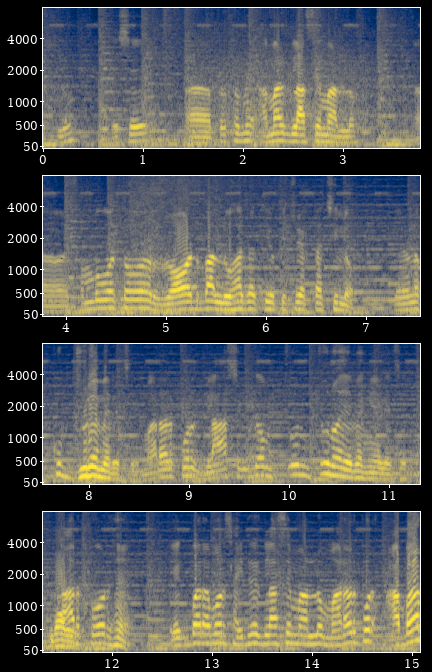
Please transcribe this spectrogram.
আসলো এসে প্রথমে আমার গ্লাসে মারলো। সম্ভবত রড বা লোহা জাতীয় কিছু একটা ছিল কেননা খুব জুড়ে মেরেছে। মারার পর গ্লাস একদম চুন চুন হয়ে ভেঙে গেছে। তারপর হ্যাঁ একবার আমার সাইডের গ্লাসে মারলো মারার পর আবার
